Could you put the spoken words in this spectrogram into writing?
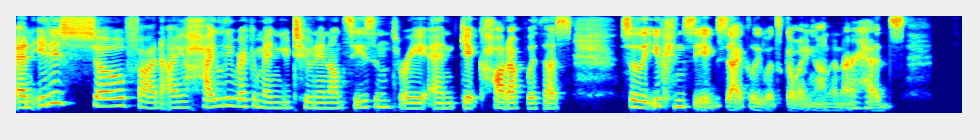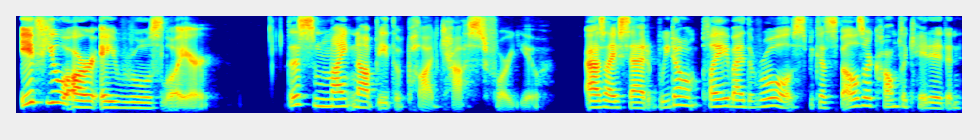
and it is so fun. I highly recommend you tune in on season 3 and get caught up with us so that you can see exactly what's going on in our heads. If you are a rules lawyer, this might not be the podcast for you. As I said, we don't play by the rules because spells are complicated and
